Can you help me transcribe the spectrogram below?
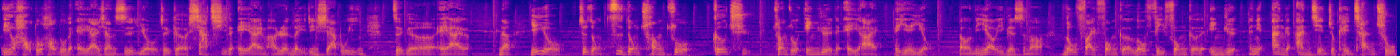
也有好多好多的 AI，像是有这个下棋的 AI 嘛，人类已经下不赢这个 AI 了。那也有这种自动创作歌曲、创作音乐的 AI，也有。然后你要一个什么 Lo-Fi 风格、Lo-Fi 风格的音乐，哎，你按个按键就可以产出，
